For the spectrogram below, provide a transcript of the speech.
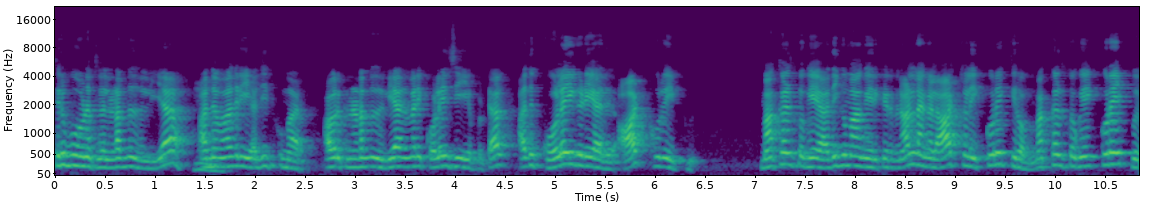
திருப்புவனத்தில் நடந்தது இல்லையா? அந்த மாதிரி அஜித்குமார் அவருக்கு நடந்தது இல்லையா? அந்த மாதிரி கொலை செய்யப்பட்டால் அது கொலை கிடையாது. ஆட்குறைப்பு. மக்கள் தொகை அதிகமாக இருக்கிறதுனால நாங்கள் ஆட்களை குறைக்கிறோம். மக்கள் தொகை குறைப்பு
